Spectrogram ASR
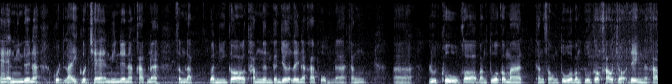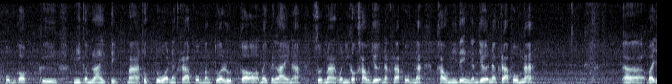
ร์แอดมินด้วยนะ กดไลค์กดแชร์แอดมินด้วยนะครับนะสำหรับวันนี้ก็ทำเงินกันเยอะเลยนะครับผมนะทั้งรูดคู่ก็บางตัวก็มาทั้งสองตัวบางตัวก็เข้าเจาะเด้งนะครับผมก็คือมีกำไรติดมาทุกตัวนะครับ ผมบางตัวหลุดก็ไม่เป็นไรนะ ส่วนมากวันนี้ก็เข้าเยอะนะครับผมนะ เข้ามีเด้งกันเยอะนะครับผมนะไว้เ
